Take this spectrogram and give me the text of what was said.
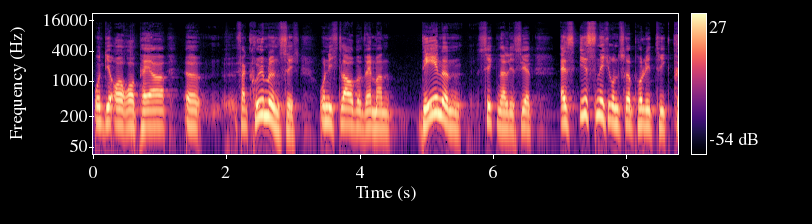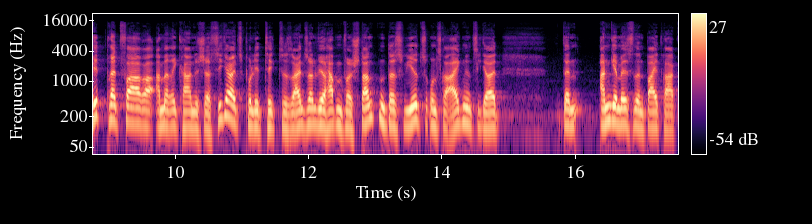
und die Europäer äh, verkrümeln sich. Und ich glaube, wenn man denen signalisiert, es ist nicht unsere Politik, Trittbrettfahrer amerikanischer Sicherheitspolitik zu sein, sondern wir haben verstanden, dass wir zu unserer eigenen Sicherheit den angemessenen Beitrag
